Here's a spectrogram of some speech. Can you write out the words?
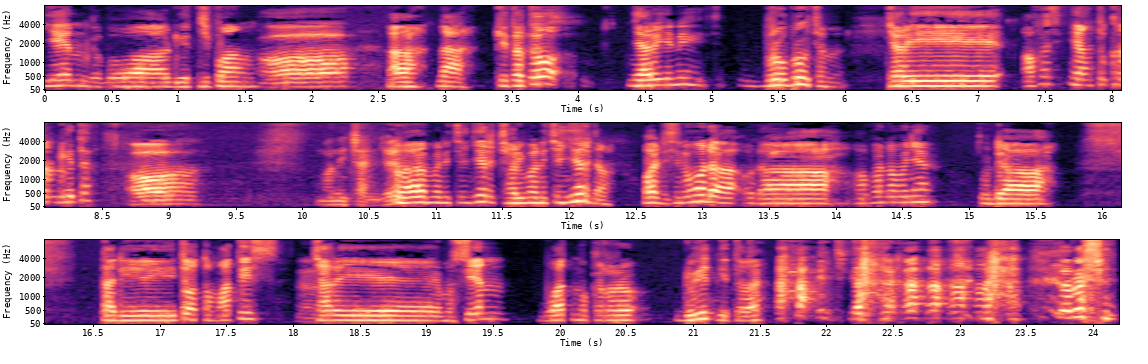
yen nggak bawa duit Jepang. Oh, ah nah kita tuh nyari ini bro bro cuman cari apa sih yang tukar duitnya oh. Money changer. ah money changer cari money changer nah. wah di sini udah udah apa namanya udah tadi itu otomatis Hmm. cari mesin buat nuker duit gitu lah terus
